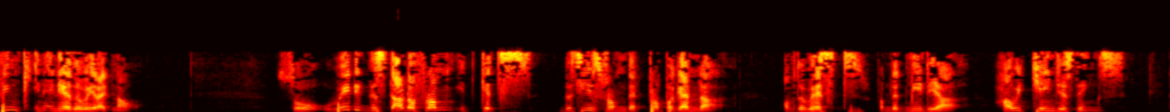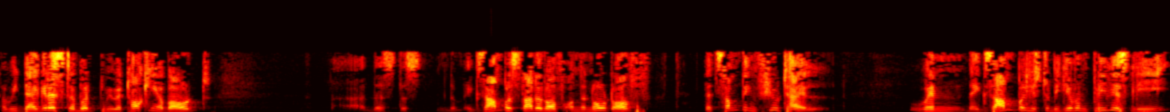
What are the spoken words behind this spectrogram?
think in any other way right now. So, where did this start off from? It gets, this is from that propaganda of the West, from that media, how it changes things. Now, we digressed a bit, we were talking about, uh, this, this, the example started off on the note of that something futile, when the example used to be given previously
